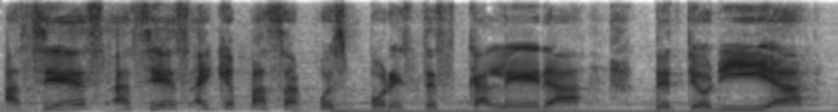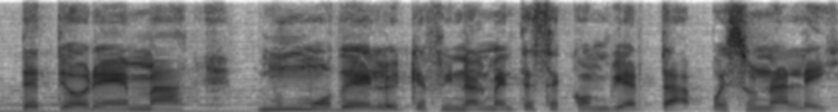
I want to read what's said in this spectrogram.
Así es, así es, hay que pasar pues por esta escalera de teoría, de teorema, un modelo y que finalmente se convierta pues una ley.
